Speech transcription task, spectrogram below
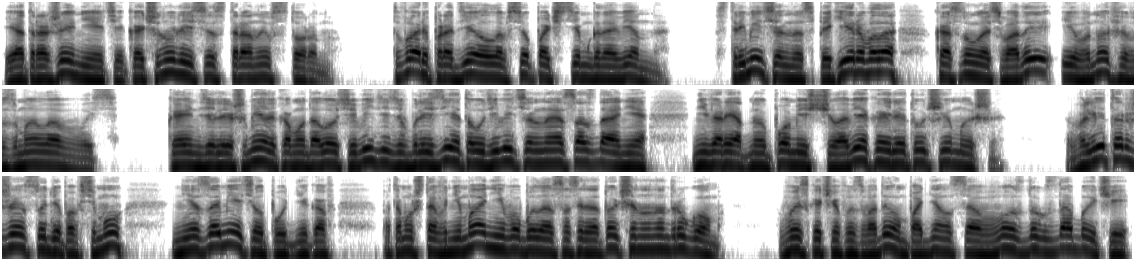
и отражения эти качнулись из стороны в сторону. Тварь проделала все почти мгновенно. Стремительно спикировала, коснулась воды и вновь взмыла ввысь. Кэнди лишь мельком удалось увидеть вблизи это удивительное создание, невероятную помощь человека и летучей мыши. Влитер же, судя по всему, не заметил путников, потому что внимание его было сосредоточено на другом — Выскочив из воды, он поднялся в воздух с добычей,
